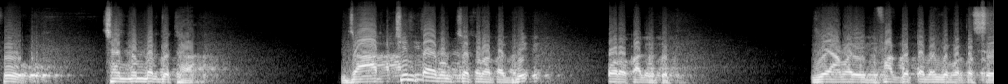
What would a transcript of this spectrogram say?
ফোর চার নম্বর যেটা যার চিন্তা এবং চেতনা থাকবে পরকালের প্রতি। যে আমার এই ভাগ্যটা ভেঙে পড়তেছে,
